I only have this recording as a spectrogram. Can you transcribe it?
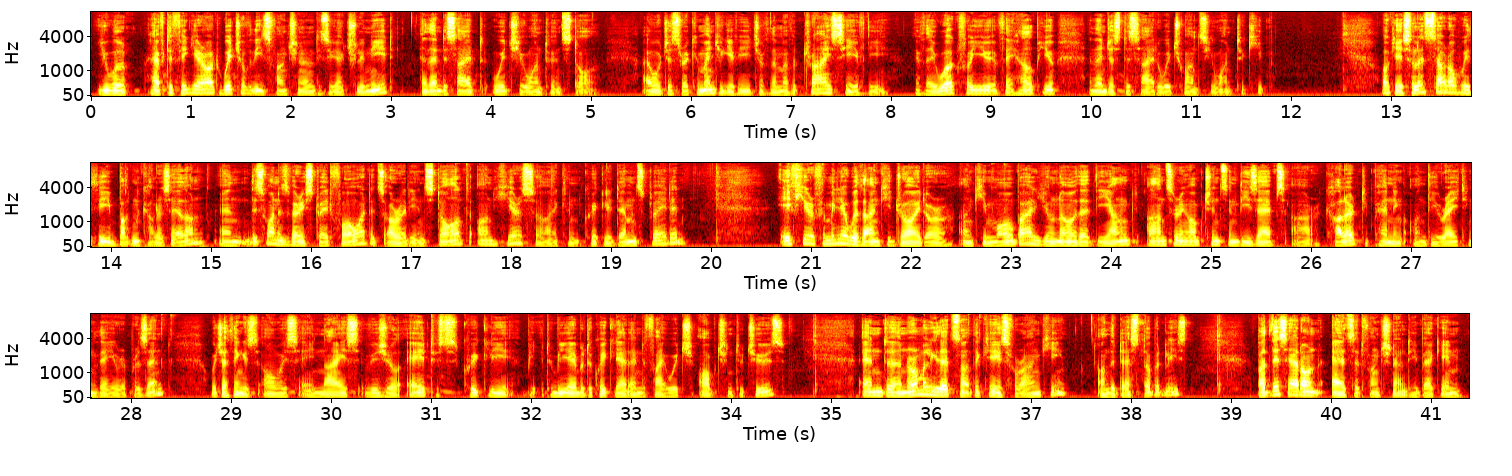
you will have to figure out which of these functionalities you actually need and then decide which you want to install. I would just recommend you give each of them a try, see if the if they work for you, if they help you, and then just decide which ones you want to keep. Okay, so let's start off with the button colors add-on, and this one is very straightforward. It's already installed on here, so I can quickly demonstrate it. If you're familiar with Anki Droid or Anki Mobile, you'll know that the answering options in these apps are colored depending on the rating they represent, which I think is always a nice visual aid to quickly be, to be able to quickly identify which option to choose. And uh, normally that's not the case for Anki on the desktop at least. But this add-on adds that functionality back in.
